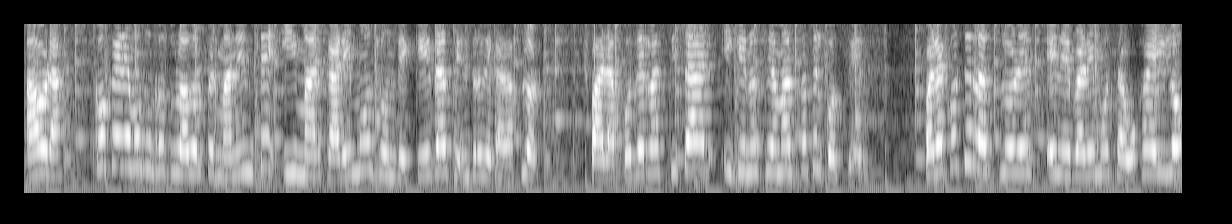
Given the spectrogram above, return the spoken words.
Ahora, cogeremos un rotulador permanente y marcaremos donde queda el centro de cada flor, para poderlas quitar y que no sea más fácil coser. Para coser las flores, enhebraremos aguja e hilo,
